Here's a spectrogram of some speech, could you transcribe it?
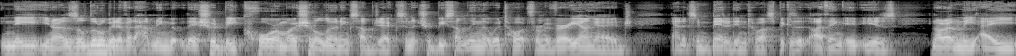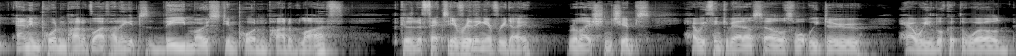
need, you know, there's a little bit of it happening, but there should be core emotional learning subjects, and it should be something that we're taught from a very young age, and it's embedded into us because I think it is not only a an important part of life, I think it's the most important part of life because it affects everything every day, relationships, how we think about ourselves, what we do, how we look at the world,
